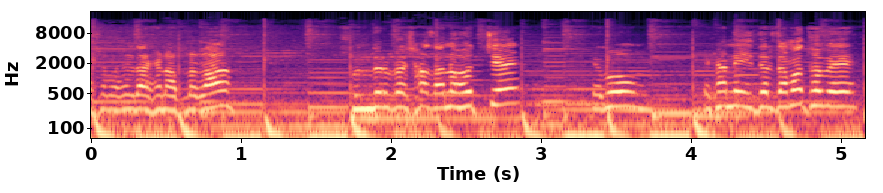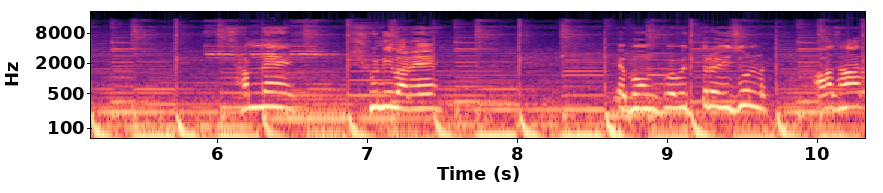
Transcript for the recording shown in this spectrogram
আশেপাশে দেখেন আপনারা, সুন্দর করে সাজানো হচ্ছে এবং এখানে ঈদের জামাত হবে সামনে শনিবারে এবং পবিত্র ইজুল আধার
